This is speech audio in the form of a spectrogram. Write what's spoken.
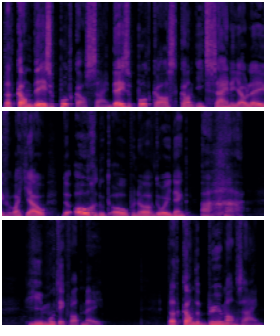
Dat kan deze podcast zijn. Deze podcast kan iets zijn in jouw leven wat jou de ogen doet openen, waardoor je denkt: aha, hier moet ik wat mee. Dat kan de buurman zijn.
